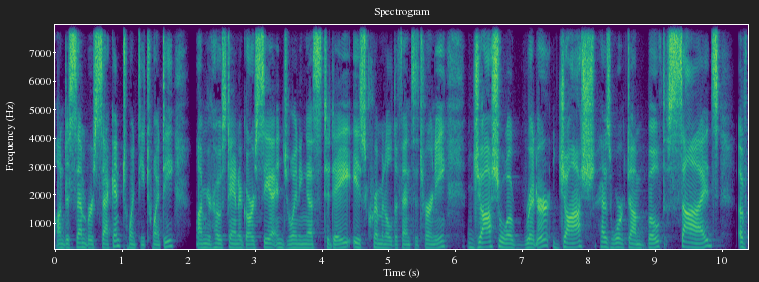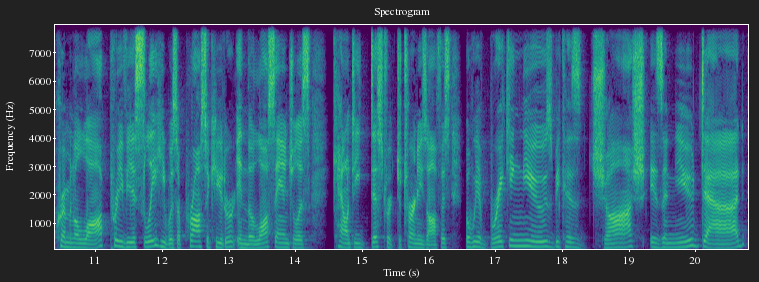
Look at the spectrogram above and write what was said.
on December 2nd, 2020. I'm your host, Ana Garcia, and joining us today is criminal defense attorney Joshua Ritter. Josh has worked on both sides of criminal law. Previously, he was a prosecutor in the Los Angeles County District Attorney's Office. But we have breaking news because Josh is a new dad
